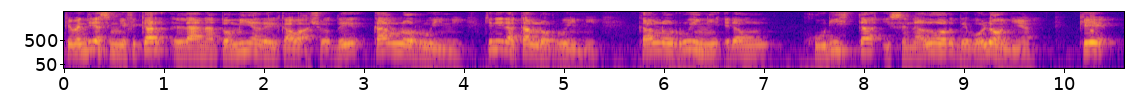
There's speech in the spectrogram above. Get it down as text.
que vendría a significar la anatomía del caballo, de Carlo Ruini. ¿Quién era Carlo Ruini? Carlo Ruini era un jurista y senador de Bolonia, que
